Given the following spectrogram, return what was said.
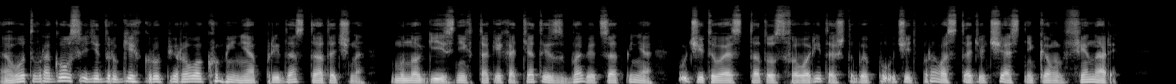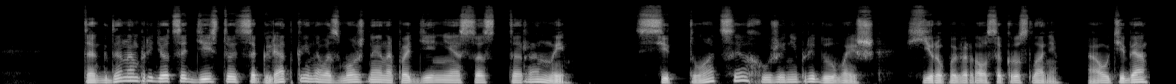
А вот врагов среди других группировок у меня предостаточно. Многие из них так и хотят избавиться от меня, учитывая статус фаворита, чтобы получить право стать участником в финале. Тогда нам придется действовать с оглядкой на возможное нападение со стороны. Ситуация хуже не придумаешь. Хиро повернулся к Руслане. А у тебя?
